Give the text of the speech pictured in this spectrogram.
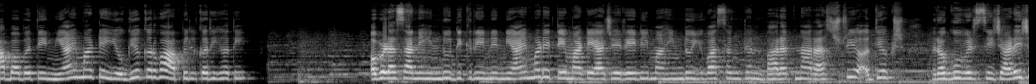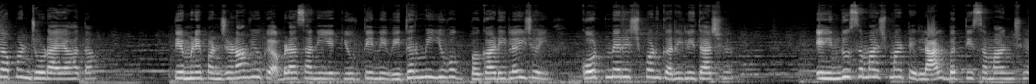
આ બાબતે ન્યાય માટે યોગ્ય કરવા અપીલ કરી હતી. અબડાસાની હિન્દુ દીકરીને ન્યાય મળે તે માટે આજે રેલીમાં હિન્દુ યુવા સંગઠન ભારતના રાષ્ટ્રીય અધ્યક્ષ રઘુવીરસિંહ જાડેજા પણ જોડાયા હતા. તેમણે પણ જણાવ્યું કે અબડાસાની એક યુવતીને વિધર્મી યુવક ભગાડી લઈ જઈ કોર્ટ મેરેજ પણ કરી લીધા છે. એ હિન્દુ સમાજ માટે લાલ બત્તી સમાન છે.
